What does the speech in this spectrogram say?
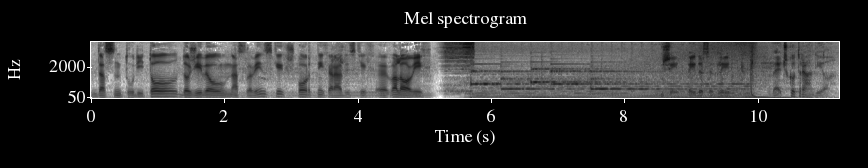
da sem tudi to doživel na slovenskih športnih radijskih eh, valovih. Že 50 let, več kot radio.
